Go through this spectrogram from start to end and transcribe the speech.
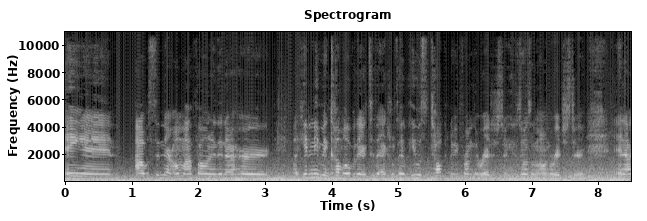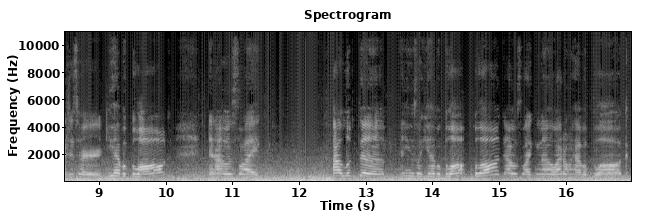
and I was sitting there on my phone and then I heard, like he didn't even come over there to the actual table. He was talking to me from the register. He was doing something on the register. And I just heard, you have a blog? And I was like, I looked up and he was like, you have a blog? blog? I was like, no, I don't have a blog.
